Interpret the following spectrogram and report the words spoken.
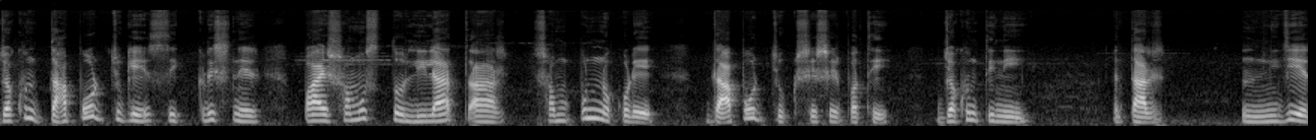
যখন দাপর যুগে শ্রীকৃষ্ণের পায় সমস্ত লীলা তার সম্পূর্ণ করে দাপর যুগ শেষের পথে, যখন তিনি তার নিজের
